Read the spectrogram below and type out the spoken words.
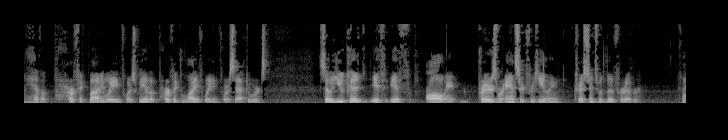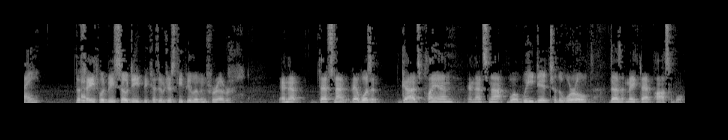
we have a perfect body waiting for us. We have a perfect life waiting for us afterwards. So you could, if if all prayers were answered for healing, Christians would live forever. Right. The faith would be so deep because it would just keep you living forever. and that that's not that wasn't God's plan, and that's not what we did to the world. Doesn't make that possible.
